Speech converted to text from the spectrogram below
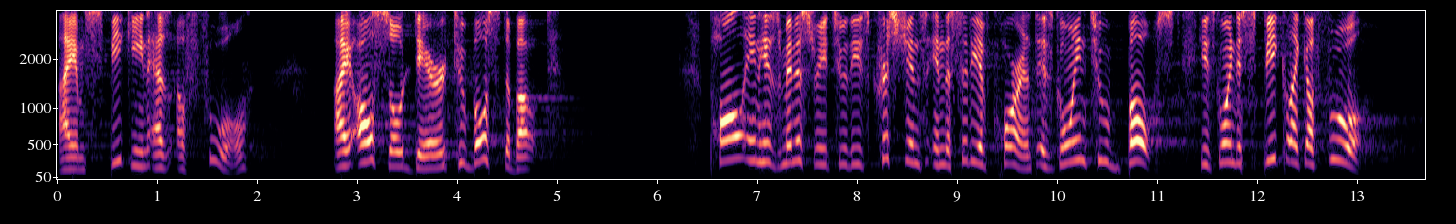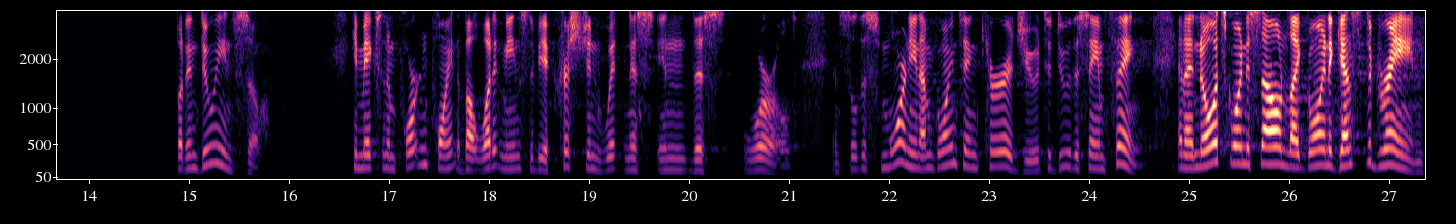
I am speaking as a fool, I also dare to boast about. Paul, in his ministry to these Christians in the city of Corinth, is going to boast. He's going to speak like a fool. But in doing so, he makes an important point about what it means to be a Christian witness in this world. And so this morning, I'm going to encourage you to do the same thing. And I know it's going to sound like going against the grain,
